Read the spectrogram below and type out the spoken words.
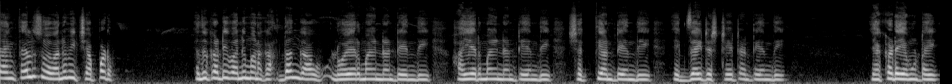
ఆయనకు తెలుసు అని మీకు చెప్పడు. ఎందుకంటే ఇవన్నీ మనకు అర్థం కావు. లోయర్ మైండ్ అంటే ఏంది? హయ్యర్ మైండ్ అంటే ఏంది? శక్తి అంటే ఏంది? ఎగ్జైటెడ్ స్టేట్ అంటే ఏంది? ఎక్కడ ఏముంటాయి?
